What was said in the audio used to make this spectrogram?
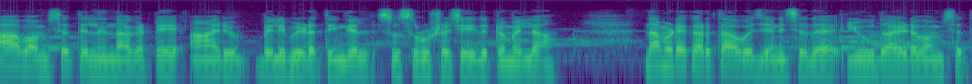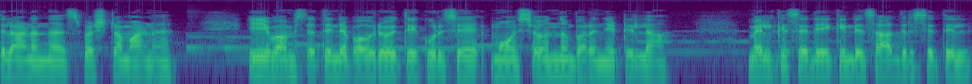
ആ വംശത്തിൽ നിന്നാകട്ടെ ആരും ബലിപീഠത്തിങ്കൽ ശുശ്രൂഷ ചെയ്തിട്ടുമില്ല. നമ്മുടെ കർത്താവ് ജനിച്ചത് യൂതായുടെ വംശത്തിലാണെന്ന് സ്പഷ്ടമാണ്. ഈ വംശത്തിന്റെ പൗരോഹിത്യത്തെക്കുറിച്ച് മോശ ഒന്നും പറഞ്ഞിട്ടില്ല. മെൽക്കിസെദേക്കിന്റെ സാദൃശ്യത്തിൽ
